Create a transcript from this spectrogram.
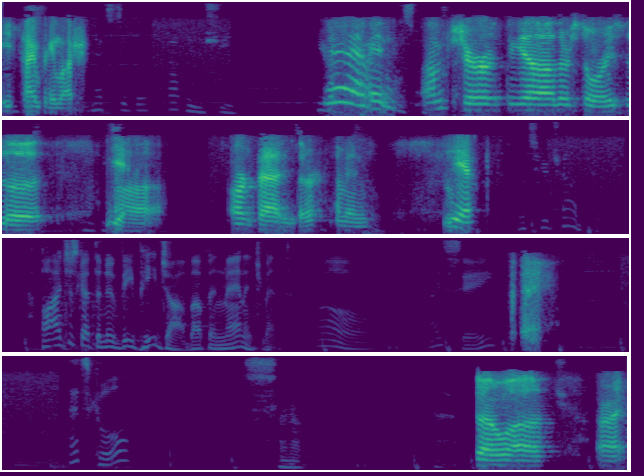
each time, pretty much. Yeah, I mean, I'm sure the uh, other stories uh, Yeah. uh, aren't bad either. I mean, Yeah. What's your job? Oh, I just got the new VP job up in management. Oh, I see. That's cool. Son of so uh, all right.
